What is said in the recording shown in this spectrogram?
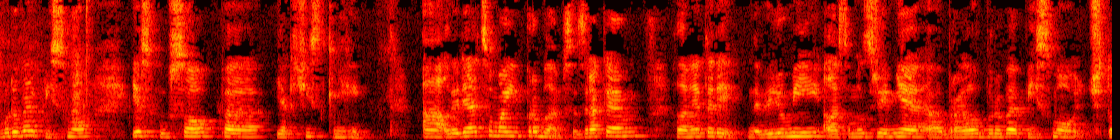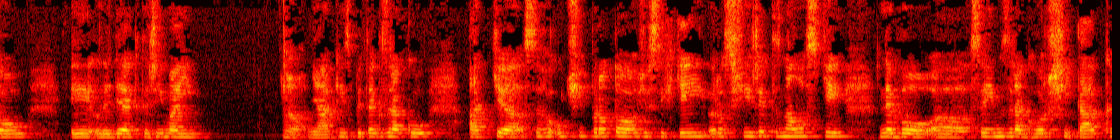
bodové písmo je způsob, eh, jak číst knihy. A lidé, co mají problém se zrakem, hlavně tedy nevědomí, ale samozřejmě eh, Braillovo bodové písmo čtou i lidé, kteří mají no, nějaký zbytek zraku, ať eh, se ho učí proto, že si chtějí rozšířit znalosti, nebo se jim zrak horší tak,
